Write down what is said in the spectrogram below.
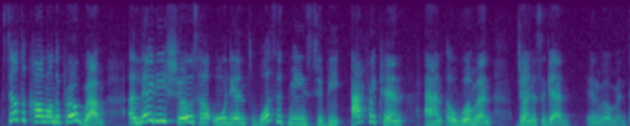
Still to come on the program, a lady shows her audience what it means to be African and a woman. Join us again in a moment.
